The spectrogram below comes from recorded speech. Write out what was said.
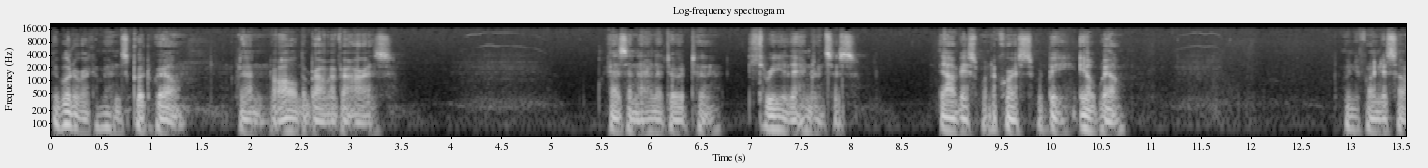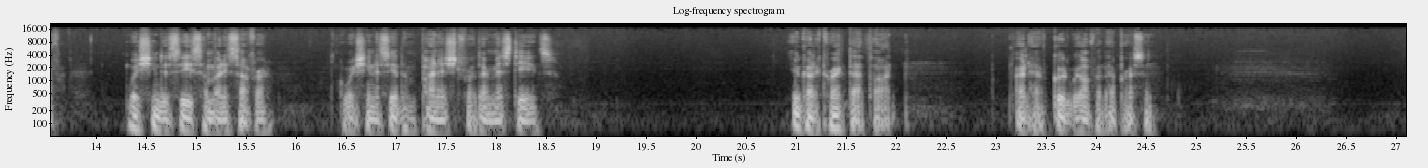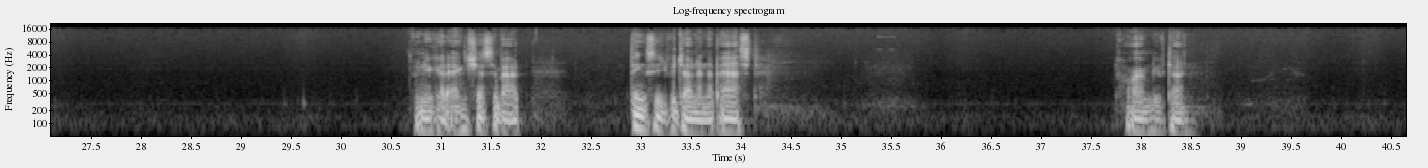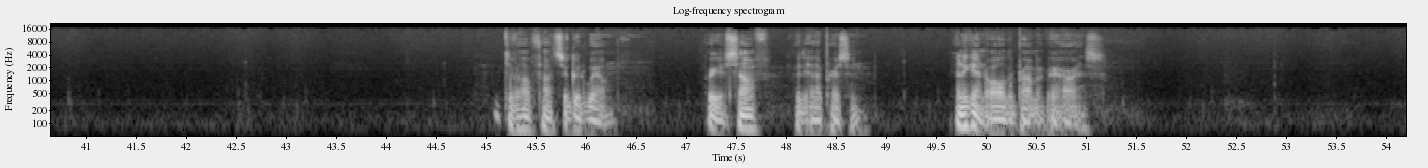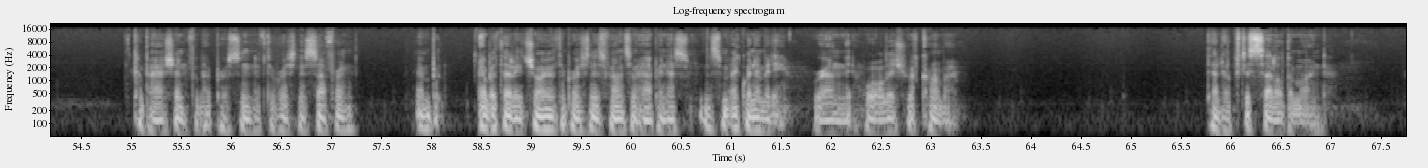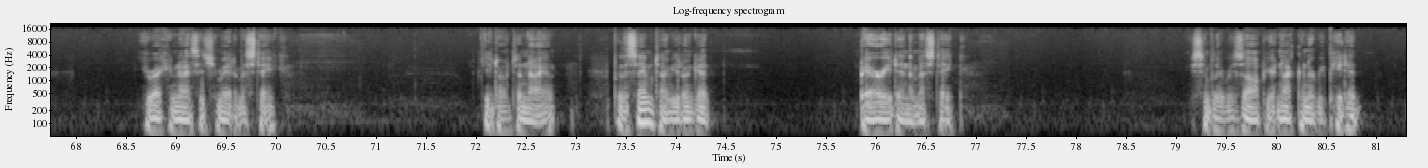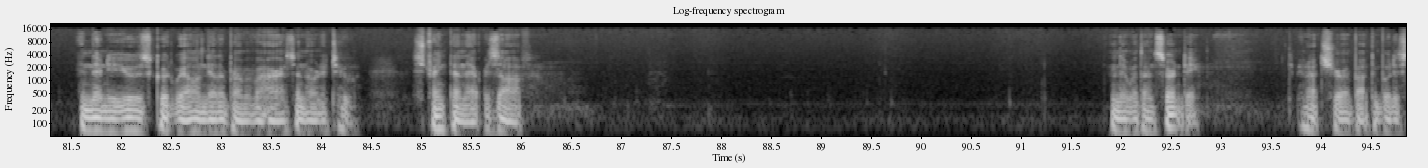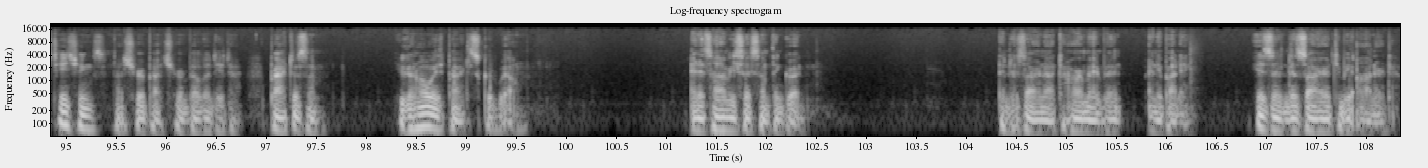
The Buddha recommends goodwill and all the Brahmaviharas as an antidote to three of the hindrances. The obvious one, of course, would be ill will. When you find yourself wishing to see somebody suffer, or wishing to see them punished for their misdeeds, you've got to correct that thought. Try to have goodwill for that person. When you get anxious about things that you've done in the past, harm you've done, develop thoughts of goodwill for yourself, for the other person, and again, all the Brahmaviharas. Compassion for that person if the person is suffering, empathetic joy if the person has found some happiness, and some equanimity around the whole issue of karma. That helps to settle the mind. You recognize that you made a mistake. You don't deny it. But at the same time, you don't get buried in the mistake. You simply resolve you're not going to repeat it, and then you use goodwill and the other Brahmaviharas in order to strengthen that resolve. And then with uncertainty, if you're not sure about the Buddha's teachings, not sure about your ability to practice them, you can always practice goodwill. And it's obviously something good. The desire not to harm anybody is a desire to be honored.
